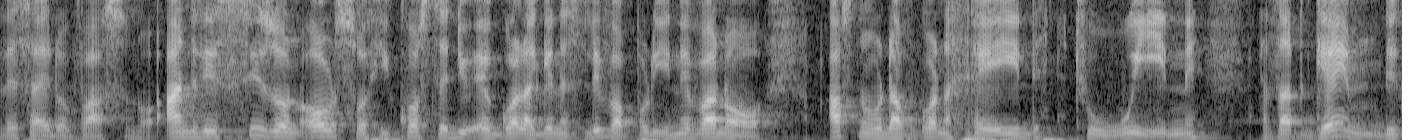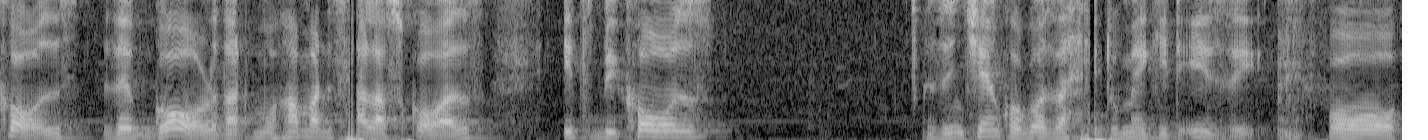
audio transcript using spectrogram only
the side of Arsenal. And this season also, he costed you a goal against Liverpool. You never know. Arsenal would have gone ahead to win that game because the goal that Mohamed Salah scores, it's because Zinchenko goes ahead to make it easy for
